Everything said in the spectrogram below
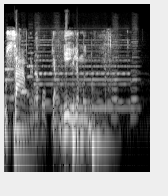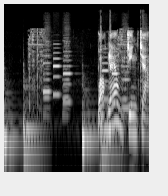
อุตส่าห์เป็นระบบอย่างดีละมึง บอกแล้วจริงจัง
